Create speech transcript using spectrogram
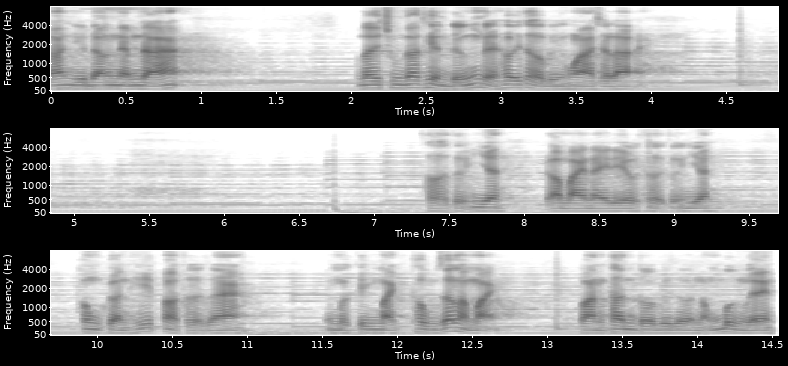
Ta như đang ném đá. Đây, chúng ta thiền đứng để hơi thở bình hòa trở lại. Thở tự nhiên. Cả bài này đều thở tự nhiên. Không cần hít vào thở ra. Nhưng mà kinh mạch thông rất là mạnh. Toàn thân tôi bây giờ nóng bừng lên.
